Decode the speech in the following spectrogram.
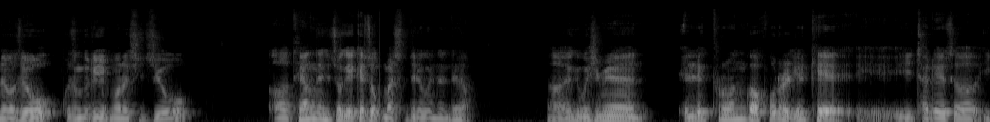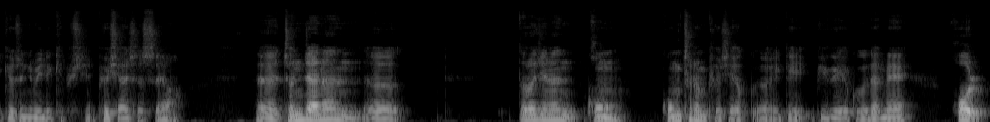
안녕하세요. 고생들이 많으시지요. 어, 태양전 쪽에 계속 말씀드리고 있는데요. 어, 여기 보시면 일렉트론과 홀을 이렇게 이, 이 자료에서 이 교수님이 이렇게 표시, 하셨어요 예, 전자는 어, 떨어지는 공, 공처럼 표시했고 이렇게 비교했고 그 다음에 홀,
